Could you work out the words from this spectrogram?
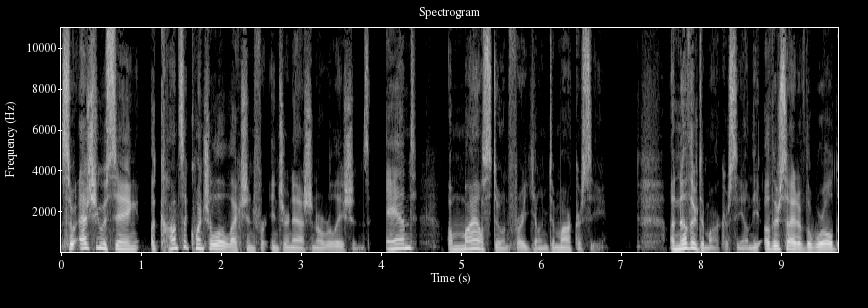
So, as she was saying, a consequential election for international relations and a milestone for a young democracy. Another democracy on the other side of the world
